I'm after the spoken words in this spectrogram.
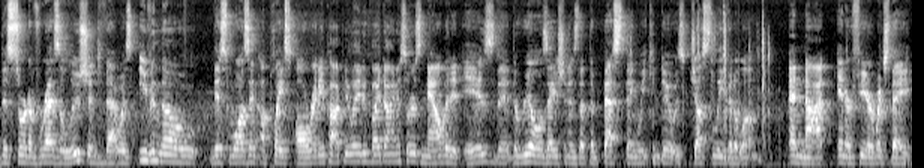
this sort of resolution to that was even though this wasn't a place already populated by dinosaurs, now that it is, the, the realization is that the best thing we can do is just leave it alone and not interfere, which they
